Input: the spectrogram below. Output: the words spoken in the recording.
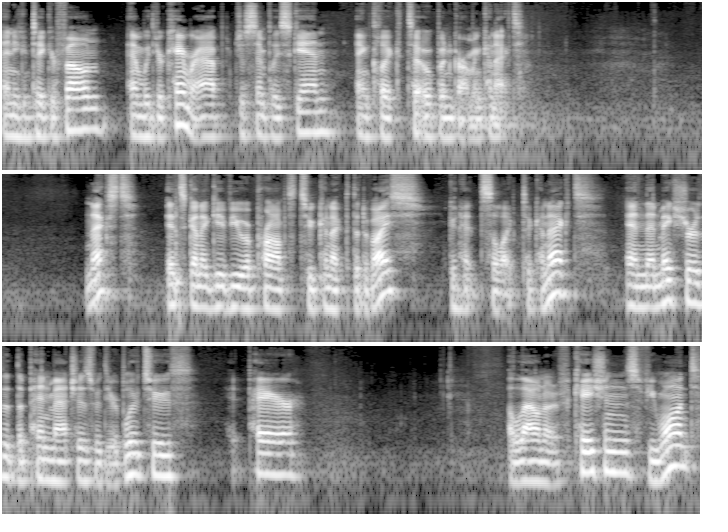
and you can take your phone and with your camera app, just simply scan and click to open Garmin Connect. Next, it's going to give you a prompt to connect the device. You can hit select to connect and then make sure that the pin matches with your Bluetooth. Hit pair. Allow notifications if you want.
